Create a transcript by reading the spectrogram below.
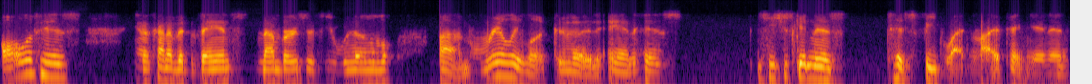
All of his, you know, kind of advanced numbers, if you will, um, really look good, and his he's just getting his his feet wet, in my opinion, and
